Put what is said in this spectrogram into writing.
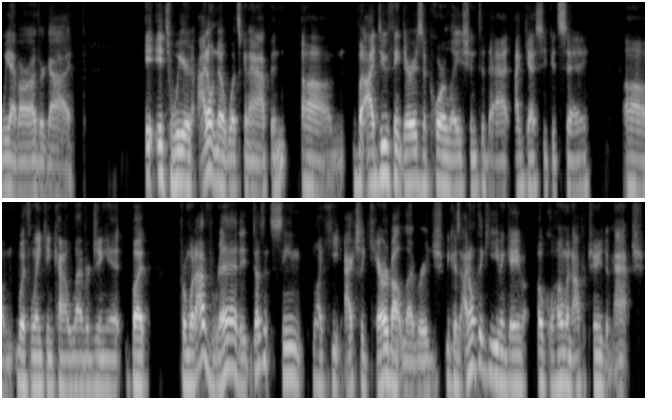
We have our other guy. It, it's weird. I don't know what's going to happen. Um, but I do think there is a correlation to that, I guess you could say, um, with Lincoln kind of leveraging it. But from what I've read, it doesn't seem like he actually cared about leverage because I don't think he even gave Oklahoma an opportunity to match.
